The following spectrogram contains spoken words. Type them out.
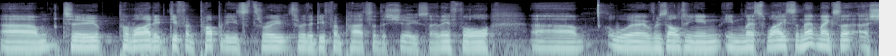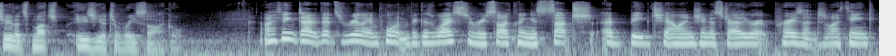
um, to provide it different properties through through the different parts of the shoe. So therefore, um, we're resulting in, in less waste, and that makes a, a shoe that's much easier to recycle. I think, David, that's really important because waste and recycling is such a big challenge in Australia at present. And I think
